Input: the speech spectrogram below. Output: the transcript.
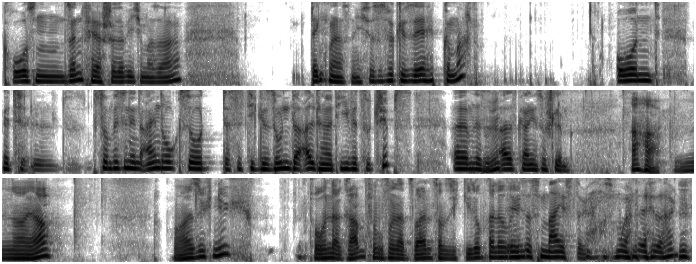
großen Senfhersteller, wie ich immer sage denkt man das nicht. Das ist wirklich sehr hip gemacht. Und mit so ein bisschen den Eindruck, so, das ist die gesunde Alternative zu Chips. Ähm, das mhm. ist alles gar nicht so schlimm. Aha, naja, weiß ich nicht. Für 100 Gramm, 522 Kilokalorien. Das ist das meiste, muss man ganz ehrlich sagen.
